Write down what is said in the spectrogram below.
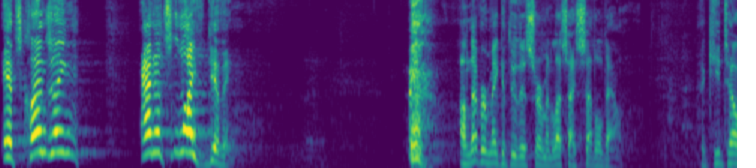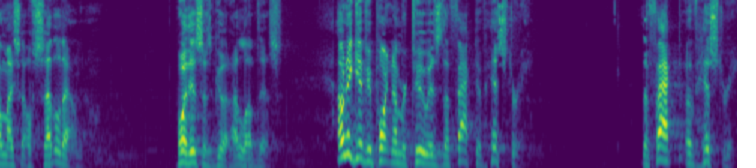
It's cleansing and it's life giving. I'll never make it through this sermon unless I settle down. I keep telling myself, settle down. Boy, this is good. I love this. I want to give you point number two is the fact of history. The fact of history.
